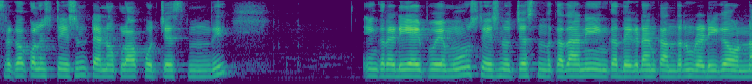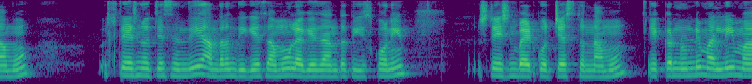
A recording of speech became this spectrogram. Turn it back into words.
Srikakulam station ten o'clock వచ్చేస్తుంది. ఇంకా రెడీ అయిపోయాము. స్టేషన్ వచ్చేస్తుంది కదా అని ఇంకా దిగడానికి అందరం రెడీగా ఉన్నాము. స్టేషన్ వచ్చేసింది. అందరం దిగేసాము. లగేజ్ అంతా తీసుకొని స్టేషన్ బయటకు వచ్చేస్తున్నాము. ఇక్కడ నుండి మళ్ళీ మా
